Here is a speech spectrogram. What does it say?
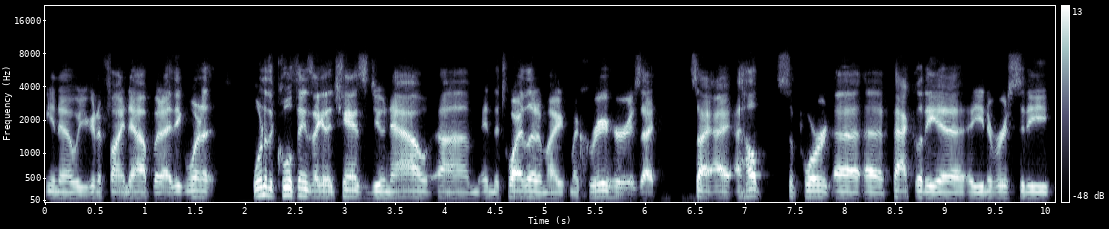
you know, you're going to find out. But I think one of one of the cool things I get a chance to do now um, in the twilight of my, my career here is I so I, I help support uh, a faculty a, a university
